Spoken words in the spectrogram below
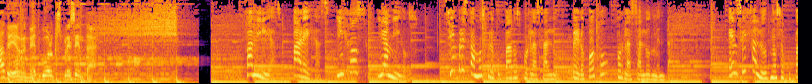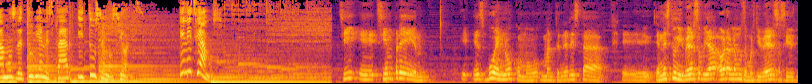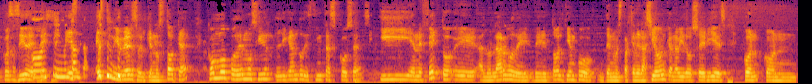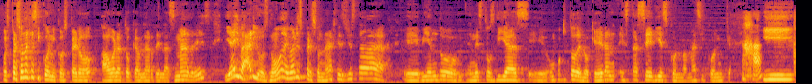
ADR Networks presenta Familias, parejas, hijos y amigos. Siempre estamos preocupados por la salud, pero poco por la salud mental. En Sí Salud nos ocupamos de tu bienestar y tus emociones. Iniciamos. Sí, eh, siempre eh, es bueno como mantener esta eh, en este universo, ya ahora hablamos de multiversos y cosas así de, de- sí, de- me es- encanta. este universo el que nos toca, cómo podemos ir ligando distintas cosas y en efecto eh, a lo largo de, de todo el tiempo de nuestra generación que han habido series con, con pues personajes icónicos, pero ahora toca hablar de las madres y hay varios, ¿no? Hay varios personajes. Yo estaba eh, viendo en estos días eh, un poquito de lo que eran estas series con mamás icónicas Ajá. y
